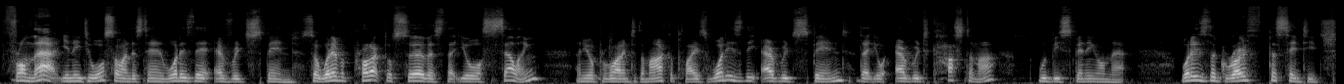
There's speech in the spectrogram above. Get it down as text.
From that, you need to also understand what is their average spend. So, whatever product or service that you're selling, and you're providing to the marketplace, what is the average spend that your average customer would be spending on that? What is the growth percentage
